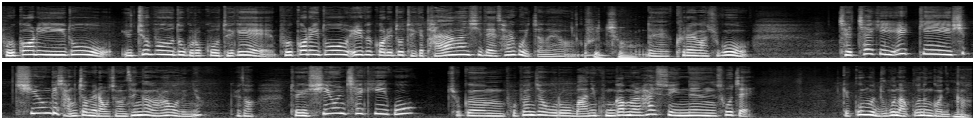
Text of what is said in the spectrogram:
볼거리도 유튜브도 그렇고 되게 볼거리도 읽을거리도 되게 다양한 시대에 살고 있잖아요. 그렇죠. 네, 그래가지고 제 책이 읽기 쉽, 쉬운 게 장점이라고 저는 생각을 하거든요. 그래서 되게 쉬운 책이고 조금 보편적으로 많이 공감을 할 수 있는 소재. 이게 꿈을 누구나 꾸는 거니까.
